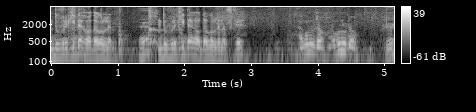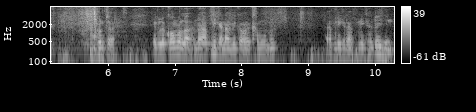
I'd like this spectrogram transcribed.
দুপুরে কি দেখা দাওয়া করলেন? হ্যাঁ? দুপুরে কি দেখা দাওয়া করলেন আজকে? আগুন উঠাও আগুন উঠাও। হ্যাঁ? কোনটা? এগুলো কমলা? না আপনি খান আমি খাম- না। আপনি খান আপনি খান। দিন।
